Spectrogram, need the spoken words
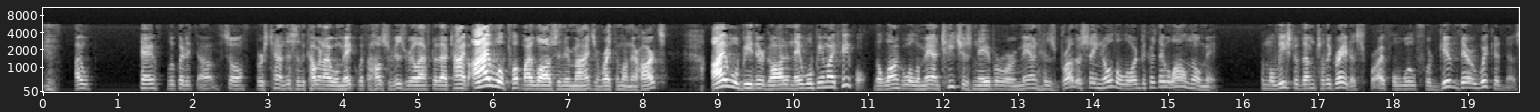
I okay. Look what it. Uh, so verse ten. This is the covenant I will make with the house of Israel after that time. I will put my laws in their minds and write them on their hearts. I will be their God, and they will be my people. No longer will a man teach his neighbor or a man his brother, say, Know the Lord, because they will all know me, from the least of them to the greatest, for I will forgive their wickedness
